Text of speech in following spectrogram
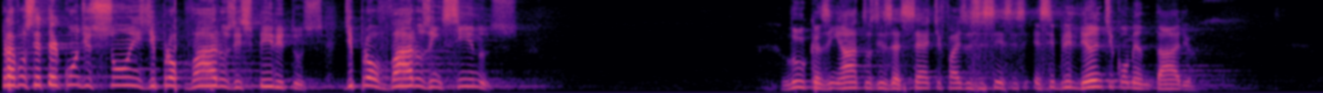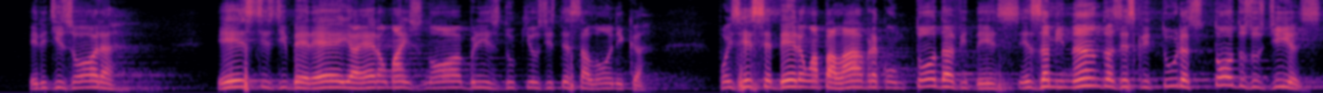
Para você ter condições de provar os espíritos, de provar os ensinos. Lucas, em Atos 17, faz esse, esse, esse brilhante comentário. Ele diz: Ora, estes de Bereia eram mais nobres do que os de Tessalônica, pois receberam a palavra com toda avidez, examinando as Escrituras todos os dias,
